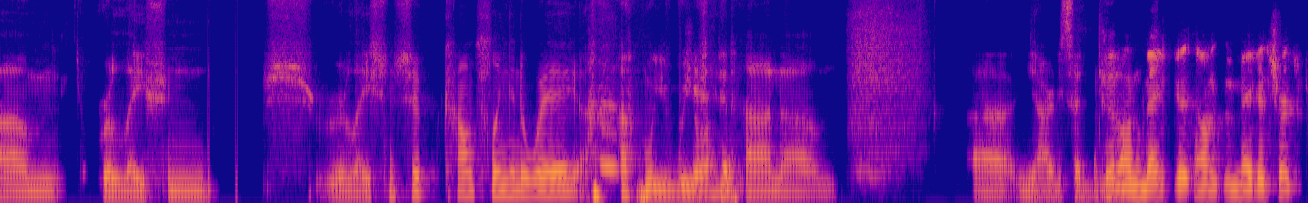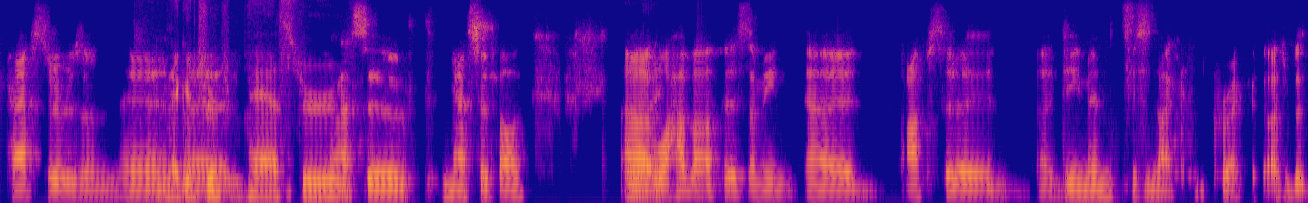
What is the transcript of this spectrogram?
um relation relationship counseling in a way we, we've Sure. hit on um uh yeah i already said Put on mega on mega church pastors and and mega church and pastors massive massive fellow. Uh, right. Well, how about this? I mean, uh, opposite of uh, demons. This is not correct, but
